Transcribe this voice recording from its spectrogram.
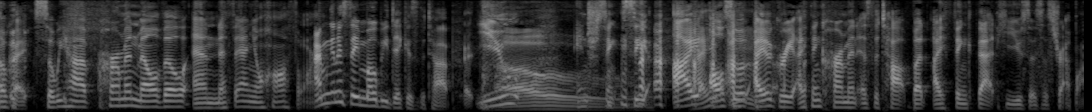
Okay, so we have Herman Melville and Nathaniel Hawthorne. I'm gonna say Moby Dick is the top. you oh. interesting. See, I also I agree. I think Herman is the top, but I think that he uses a strap on.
